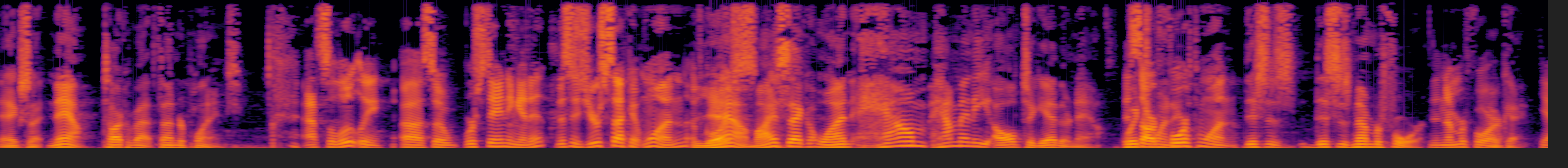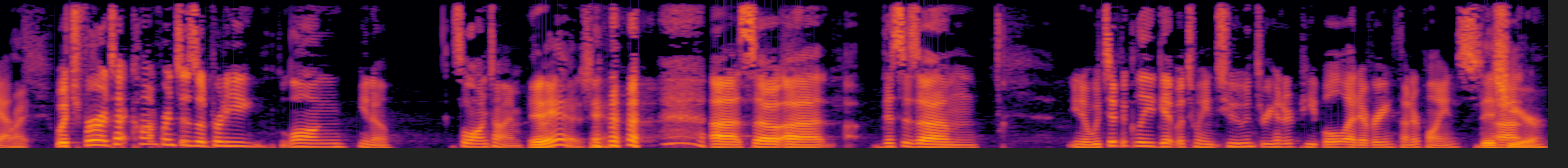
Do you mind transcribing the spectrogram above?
Excellent. Now, talk about Thunder Plains. Absolutely. Uh, so we're standing in it. This is your second one, of Yeah, course. my second one. How how many altogether now? This is Which our fourth one. This is this is number four. the number four. Okay, Yeah. right. Which for a tech conference is a pretty long, you know, it's a long time. It is. Yeah. Uh, so uh, this is um, you know, we typically get between two and three hundred people at every Thunder Plains. This Uh, year.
